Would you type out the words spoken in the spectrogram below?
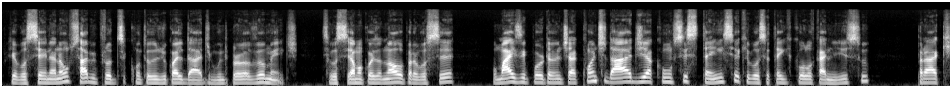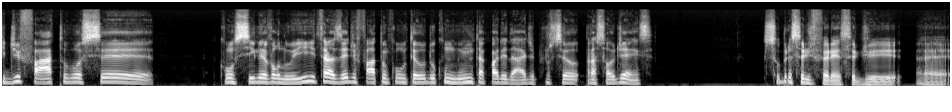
porque você ainda não sabe produzir conteúdo de qualidade, muito provavelmente. Se você é uma coisa nova para você, o mais importante é a quantidade e a consistência que você tem que colocar nisso para que de fato você consiga evoluir e trazer de fato um conteúdo com muita qualidade para a sua audiência. Sobre essa diferença de é,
